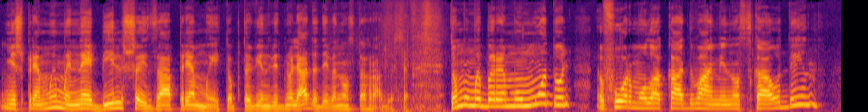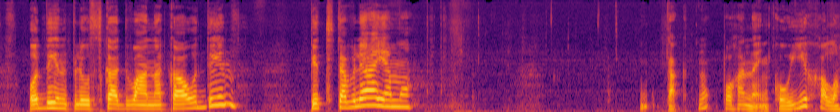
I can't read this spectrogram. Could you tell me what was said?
між прямими не більший за прямий, тобто він від 0 до 90 градусів. Тому ми беремо модуль, формула К2 мінус К1, 1 плюс К2 на К1, підставляємо. Так, ну, поганенько уїхало.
